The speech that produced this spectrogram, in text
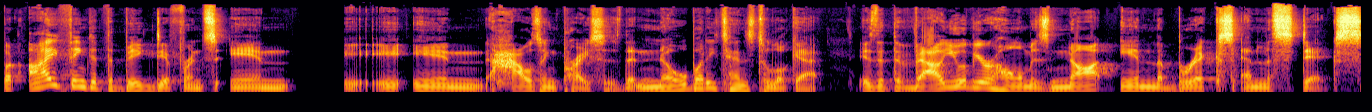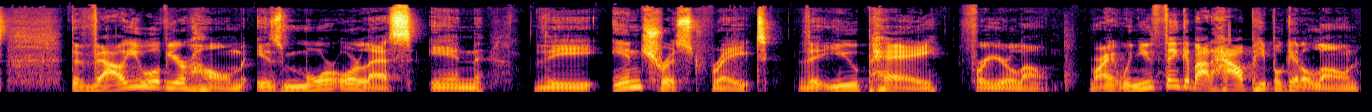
But I think that the big difference in in housing prices that nobody tends to look at is that the value of your home is not in the bricks and the sticks. The value of your home is more or less in the interest rate that you pay for your loan, right? When you think about how people get a loan,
